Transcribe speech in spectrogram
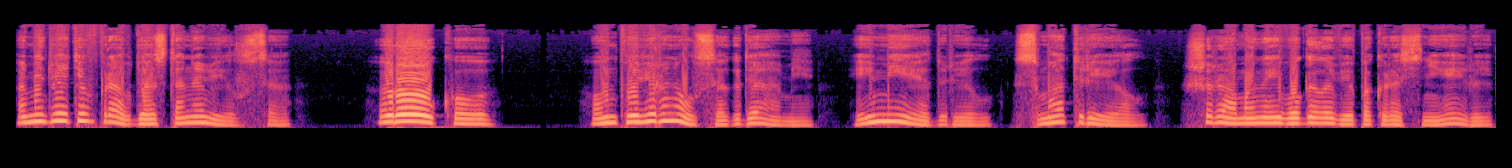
а медведь и вправду остановился. «Руку!» Он повернулся к даме и медрил, смотрел. Шрамы на его голове покраснели,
